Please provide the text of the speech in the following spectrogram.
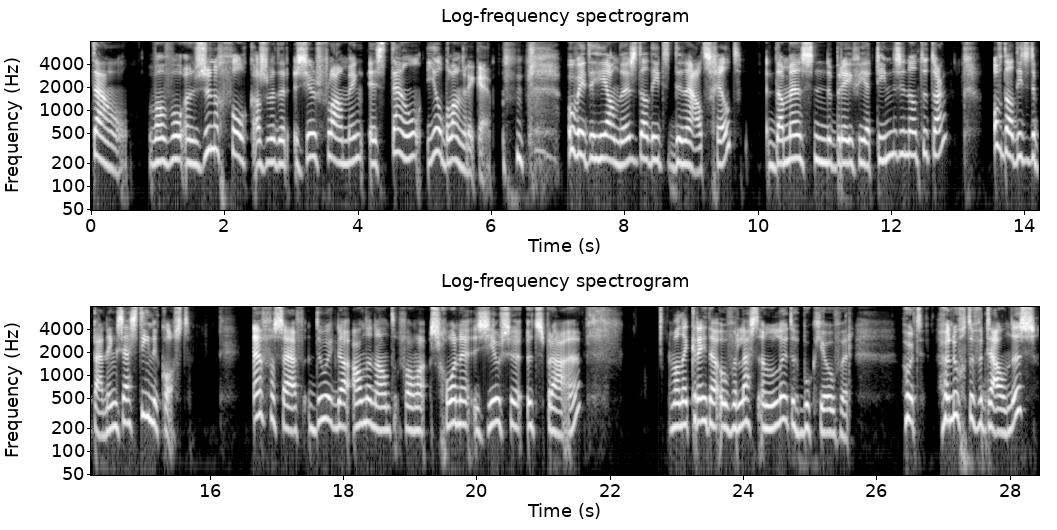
taal. Want voor een zinnig volk als we er Zeeuws-Vlaming is taal heel belangrijk. Hoe weten je anders dat iets de naald scheelt? Dat mensen de brevier 10 zijn aan te tang? Of dat iets de penning 16 kost. En vanzelf doe ik dat aan de hand van wat schone Zeeuwse uitspraken. Want ik kreeg daar overlast een leutig boekje over. Goed, genoeg te vertellen dus.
